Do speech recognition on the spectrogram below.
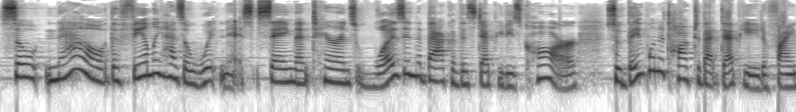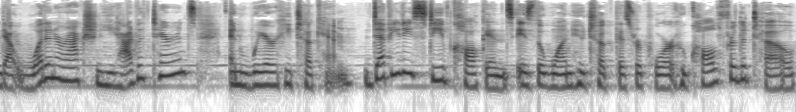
So now the family has a witness saying that Terrance was in the back of this deputy's car. So they want to talk to that deputy to find out what interaction he had with Terrance and where he took him. Deputy Steve Calkins is the one who took this report, who called for the tow.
